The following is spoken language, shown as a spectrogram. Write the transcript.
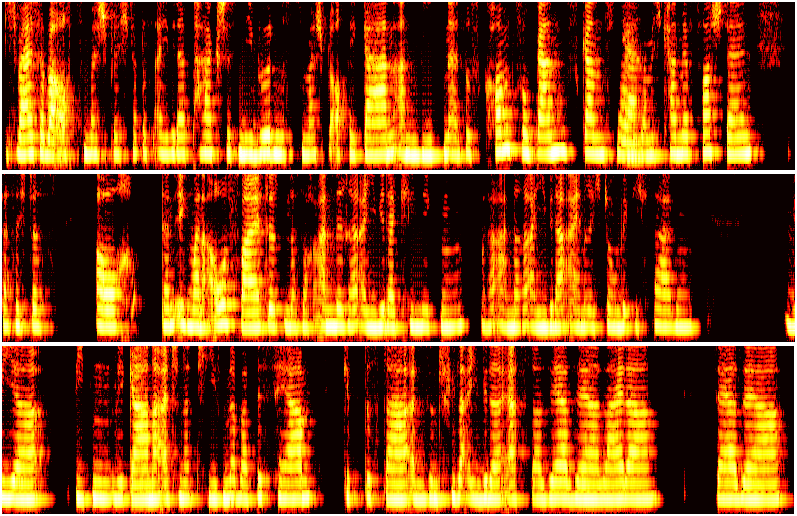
Ich weiß aber auch zum Beispiel, ich glaube, das Ayurveda Parkschissen, die würden das zum Beispiel auch vegan anbieten. Also es kommt so ganz, ganz langsam. Ja. Ich kann mir vorstellen, dass sich das auch dann irgendwann ausweitet und dass auch andere Ayurveda-Kliniken oder andere Ayurveda-Einrichtungen wirklich sagen, wir bieten vegane Alternativen. Aber bisher gibt es da, also sind viele Ayurveda-Ärzte da sehr, sehr leider sehr, sehr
